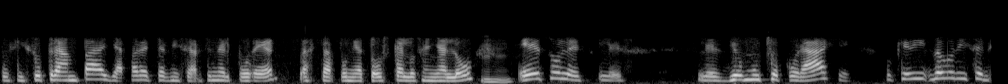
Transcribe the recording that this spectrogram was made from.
pues hizo trampa ya para eternizarse en el poder. Hasta Poniatowska lo señaló. Eso les les les dio mucho coraje, porque di- luego dicen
